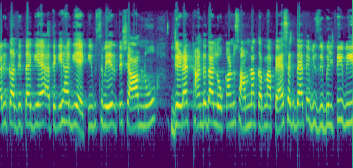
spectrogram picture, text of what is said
ਜਾਰੀ ਕਰ ਦਿੱਤਾ ਗਿਆ ਹੈ ਅਤੇ ਕਿਹਾ ਗਿਆ ਹੈ ਕਿ ਸਵੇਰ ਅਤੇ ਸ਼ਾਮ ਨੂੰ ਜਿਹੜਾ ਠੰਡ ਦਾ ਲੋਕਾਂ ਨੂੰ ਸਾਹਮਣਾ ਕਰਨਾ ਪੈ ਸਕਦਾ ਹੈ ਤੇ ਵਿਜ਼ਿਬਿਲਟੀ ਵੀ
